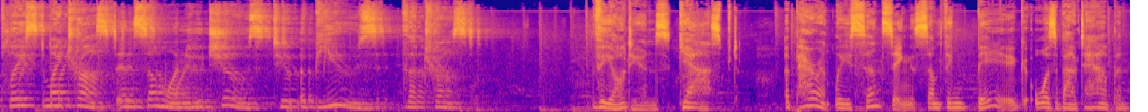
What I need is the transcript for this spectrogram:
placed my trust in someone who chose to abuse that trust. The audience gasped, apparently sensing something big was about to happen.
